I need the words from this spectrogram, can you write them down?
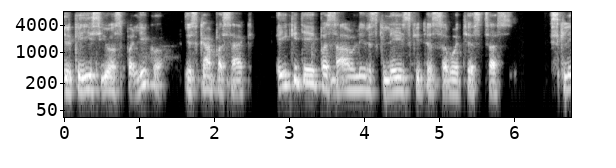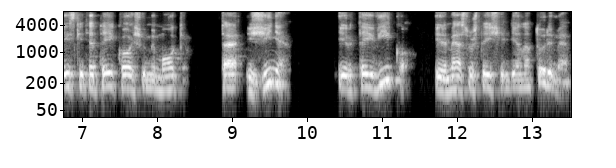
Ir kai jis juos paliko jis ką pasakė? Eikite į pasaulį ir skleiskite savo tiesas. Skleiskite tai ko aš jumi mokiau. Tą žinią ir tai vyko. Ir mes už tai šiandieną turime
